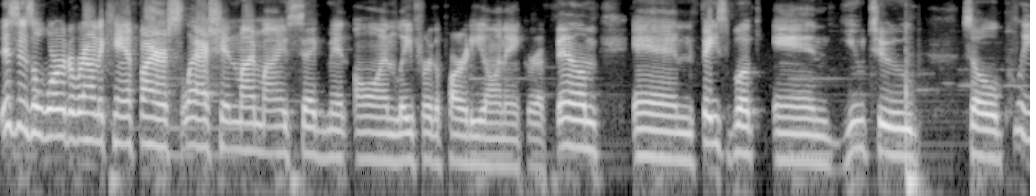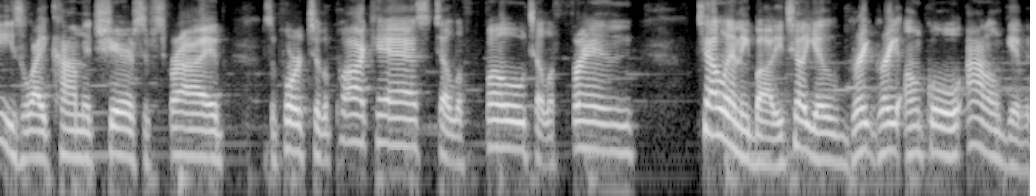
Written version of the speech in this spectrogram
This is a word around the campfire slash in my mind segment on Late for the Party on Anchor FM and Facebook and YouTube. So please like, comment, share, subscribe, support to the podcast, tell a foe, tell a friend, tell anybody, tell your great great uncle. I don't give a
